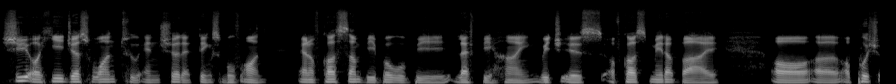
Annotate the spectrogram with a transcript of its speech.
she or he just want to ensure that things move on. And of course some people will be left behind which is of course made up by or uh, or pushed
